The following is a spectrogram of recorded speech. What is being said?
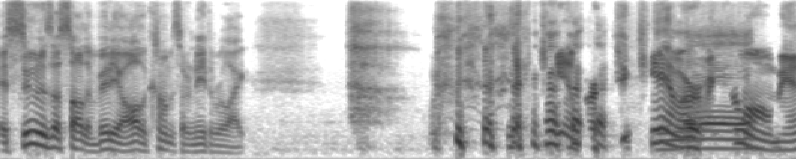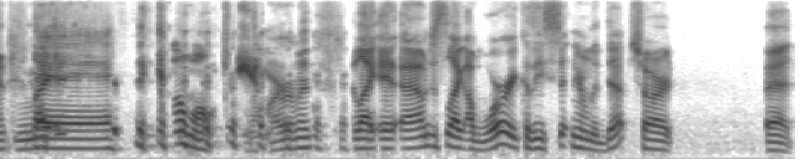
as soon as I saw the video, all the comments underneath were like. Cam, Cam Erving, come on, man! Like, Nah. come on, Cam Erving. Like, I'm just like, I'm worried because he's sitting here on the depth chart at,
